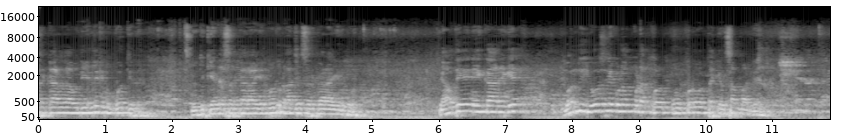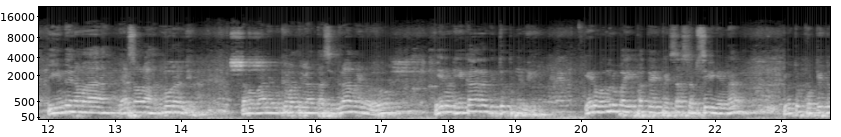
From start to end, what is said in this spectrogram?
ಸರ್ಕಾರದ ಅವಧಿಯಲ್ಲಿ ನಿಮಗೆ ಗೊತ್ತಿದೆ. ಇವತ್ತು ಕೇಂದ್ರ ಸರ್ಕಾರ ಆಗಿರ್ಬೋದು, ರಾಜ್ಯ ಸರ್ಕಾರ ಆಗಿರ್ಬೋದು. ಯಾವುದೇ ನೇಕಾರಿಗೆ ಒಂದು ಯೋಜನೆಗಳು ಕೂಡ ಕೊಡುವಂಥ ಕೆಲಸ ಮಾಡಬೇಕು ಈ ಹಿಂದೆ ನಮ್ಮ ಎರಡು ಸಾವಿರ ಹದಿಮೂರರಲ್ಲಿ ನಮ್ಮ ಮಾನ್ಯ ಮುಖ್ಯಮಂತ್ರಿಗಳಂತ ಸಿದ್ದರಾಮಯ್ಯನವರು ಏನು ನೇಕಾರರ ವಿದ್ಯುತ್ ಬಿಲ್ಲಿಗೆ ಏನು ಒಂದು ರೂಪಾಯಿ ಇಪ್ಪತ್ತೈದು ಪೈಸಾ ಸಬ್ಸಿಡಿಯನ್ನ ಇವತ್ತು ಕೊಟ್ಟಿದ್ದು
